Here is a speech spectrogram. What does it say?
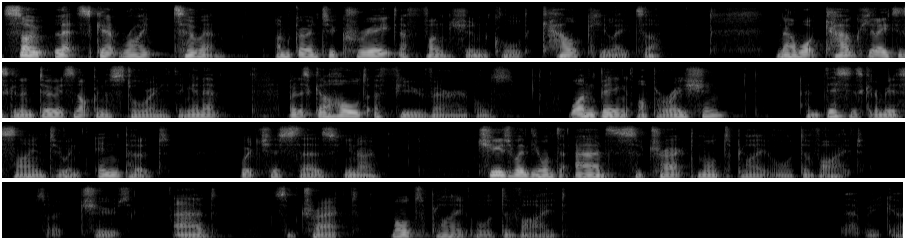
So let's get right to it. I'm going to create a function called calculator. Now what calculator is going to do, it's not going to store anything in it, but it's going to hold a few variables. One being operation, and this is going to be assigned to an input, which just says, you know, choose whether you want to add, subtract, multiply, or divide. So choose add, subtract, multiply, or divide. There we go.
